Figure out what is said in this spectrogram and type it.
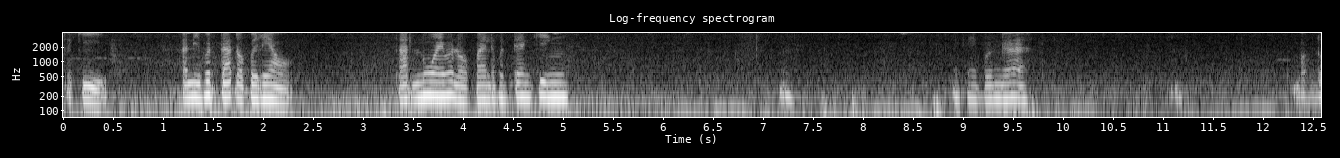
ตะกี้อันนี้เพิ่นตัดออกไปแล้ว ตัดหน่วยมันออกไปแล้วเพิ่นแต่งกิ่งไม่ใส่เบิ้งเด้อบักด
